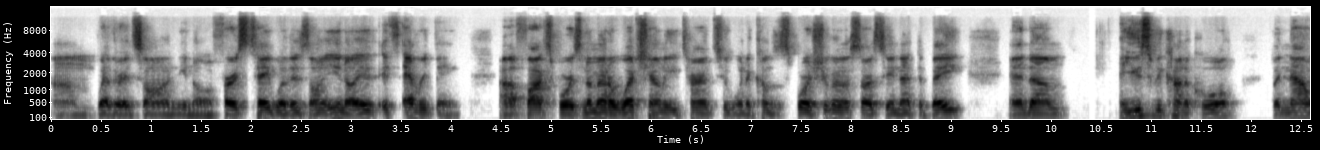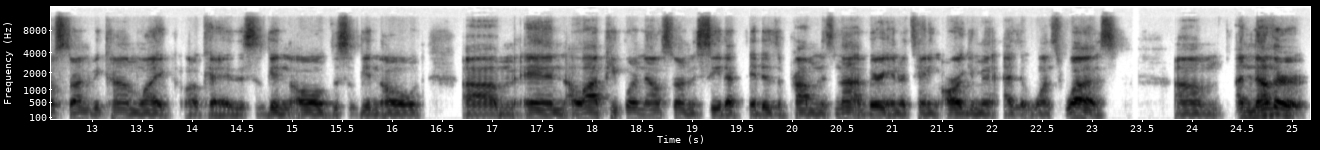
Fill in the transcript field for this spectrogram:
Um, whether it's on, you know, a first take, whether it's on, you know, it, it's everything uh, Fox Sports, no matter what channel you turn to when it comes to sports, you're going to start seeing that debate. And um, it used to be kind of cool, but now it's starting to become like, okay, this is getting old. This is getting old. Um, and a lot of people are now starting to see that it is a problem. It's not a very entertaining argument as it once was. Um, another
